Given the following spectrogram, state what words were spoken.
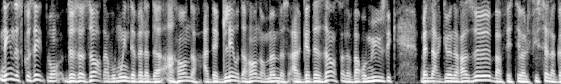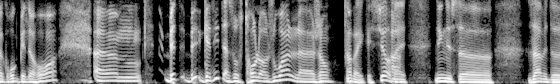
Ning deus kozet, bon, deus a zord a vo moin velet a hanner, a de gleo da hanner, mem a gadezans a da varo musik, ben ar gön a zeu, ba festival fissel a gagrog ben ur hora. Euh, bet, bet, ganit a zo strolor joual, euh, Jean? Ah bah, qu'est sûr, Ah. mais ning neus euh, zavet de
